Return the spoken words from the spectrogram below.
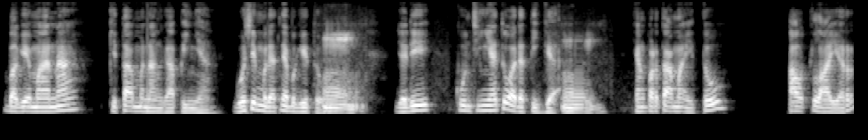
bagaimana kita menanggapinya. Gue sih melihatnya begitu. Hmm. Jadi kuncinya itu ada tiga. Hmm. Yang pertama itu outlier.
